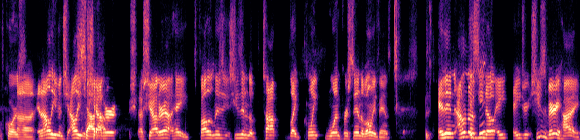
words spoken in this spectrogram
of course. Uh, and I'll even I'll even Shout shout, her sh- uh, shout her out. Hey, follow Lindsay. She's in the top like 0.1 percent of OnlyFans. And then I don't know Is if she? you know Adrian. She's very high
